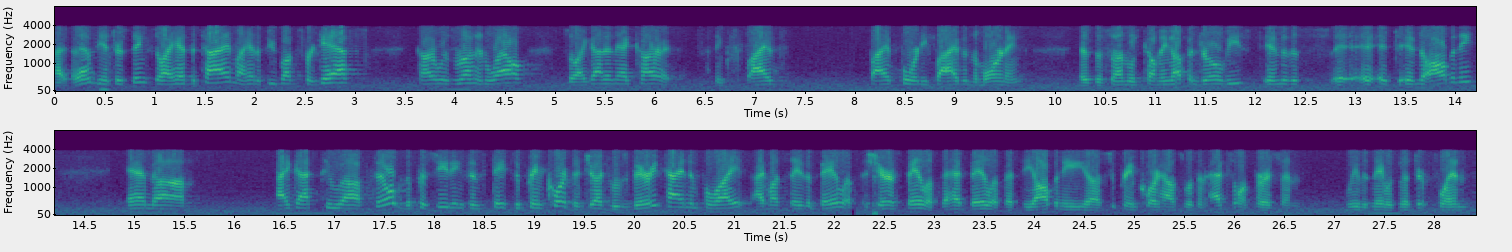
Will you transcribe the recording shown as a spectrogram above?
that would be interesting. So I had the time. I had a few bucks for gas. Car was running well, so I got in that car at I think five 5:45 in the morning as the sun was coming up and drove east into this into Albany, and um, I got to uh, film the proceedings in state supreme court. The judge was very kind and polite. I must say the bailiff, the sheriff's bailiff, the head bailiff at the Albany uh, Supreme Courthouse was an excellent person. I believe his name was Mr. Flynn.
